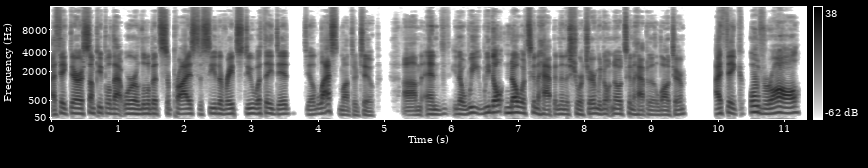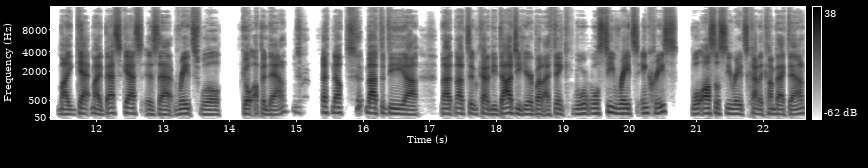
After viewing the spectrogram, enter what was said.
I think there are some people that were a little bit surprised to see the rates do what they did you know, last month or two. Um, and you know, we we don't know what's going to happen in the short term. We don't know what's going to happen in the long term. I think overall, my get my best guess is that rates will go up and down. no, not to be uh, not not to kind of be dodgy here, but I think we'll, we'll see rates increase. We'll also see rates kind of come back down,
